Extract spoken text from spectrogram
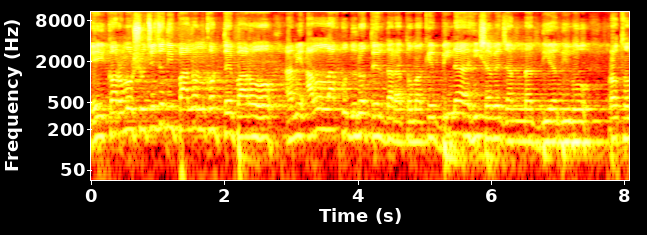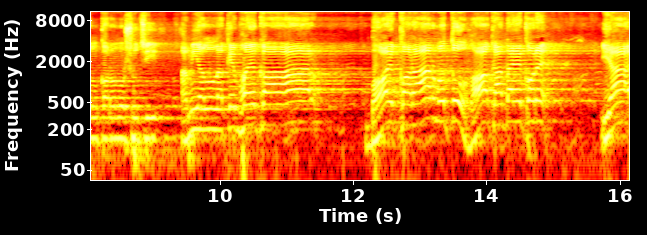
এই কর্মসূচি যদি পালন করতে পারো, আমি আল্লাহ কুদরতের দ্বারা তোমাকে বিনা হিসাবে জান্নাত দিয়ে দিব। প্রথম কর্মসূচি, আমি আল্লাহকে ভয় কর। ভয় করার মতো হক আদায় করে। ইয়া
